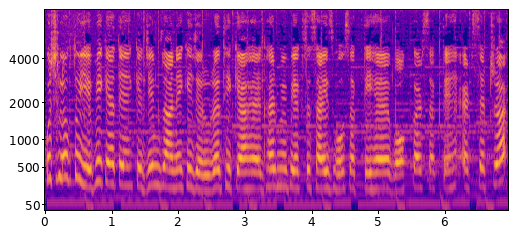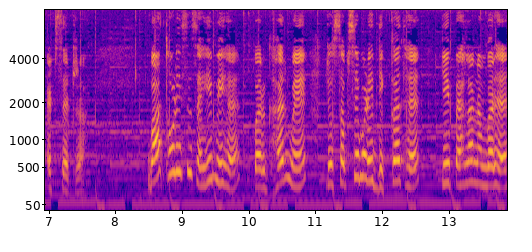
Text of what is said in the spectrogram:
कुछ लोग तो ये भी कहते हैं कि जिम जाने की ज़रूरत ही क्या है, घर में भी एक्सरसाइज हो सकती है वॉक कर सकते हैं एट्सेट्रा एट्सेट्रा बात थोड़ी सी सही भी है, पर घर में जो सबसे बड़ी दिक्कत है कि पहला नंबर है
